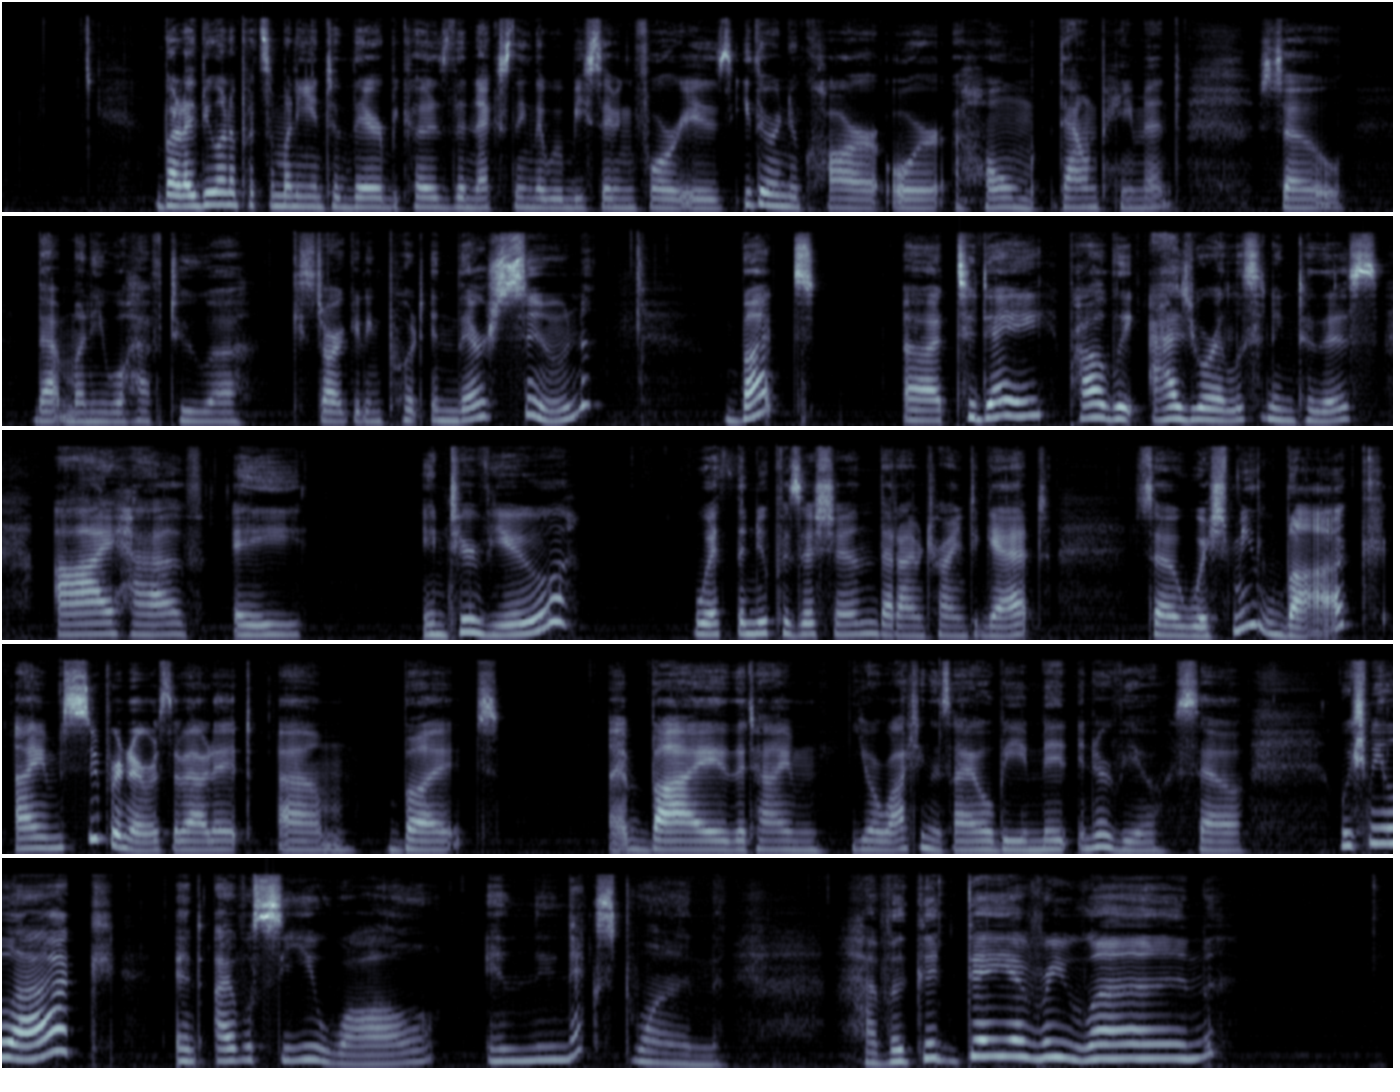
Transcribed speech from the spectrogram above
but I do want to put some money into there because the next thing that we'll be saving for is either a new car or a home down payment. So that money will have to uh, start getting put in there soon. But uh, today, probably as you are listening to this, I have a interview with the new position that I'm trying to get. So wish me luck. I'm super nervous about it. Um, but uh, by the time you're watching this, I will be mid interview. So wish me luck and I will see you all in the next one. Have a good day, everyone.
